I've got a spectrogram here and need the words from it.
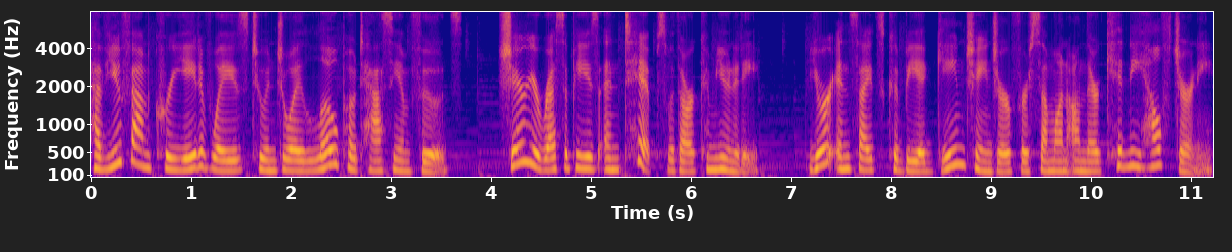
Have you found creative ways to enjoy low potassium foods? Share your recipes and tips with our community. Your insights could be a game changer for someone on their kidney health journey.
